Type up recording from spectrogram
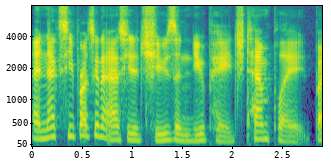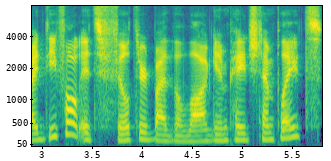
And next, SeedProd's going to ask you to choose a a new page template. By default, it's filtered by the login page templates.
